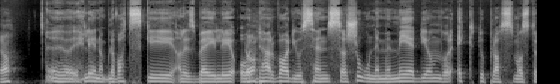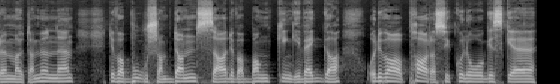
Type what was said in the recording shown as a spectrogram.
Ja. Uh, Helena Blavatsky, Alice Bailey, og Ja. der var det jo sensasjoner med medium hvor ektoplasma strømma ut av munnen. Det var bord som dansa, det var banking i vegger, og det var parapsykologiske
